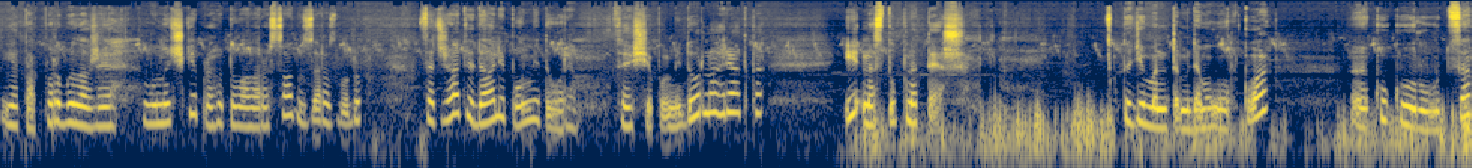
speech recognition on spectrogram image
Я так поробила вже луночки, приготувала розсаду. Зараз буду саджати далі помідори. Це ще помідорна грядка. І наступна теж. Тоді в мене там йде морква, е, кукурудза,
